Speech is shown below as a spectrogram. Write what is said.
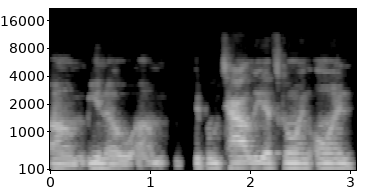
um, you know um, the brutality that's going on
